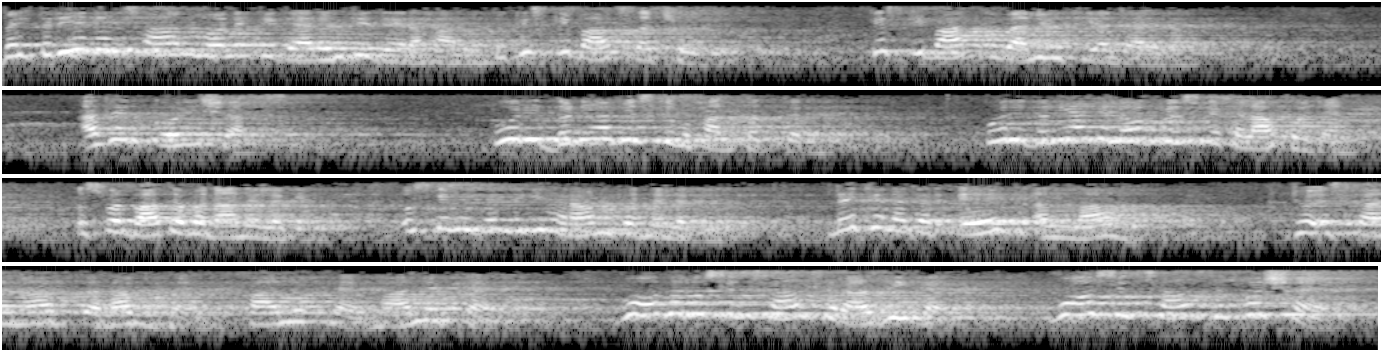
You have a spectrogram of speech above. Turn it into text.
بہترین انسان ہونے کی گارنٹی دے رہا ہے تو کس کی بات سچ ہوگی؟ کس کی بات کو ویلیو کیا جائے گا؟ اگر کوئی شخص پوری دنیا بھی اس کی مخالفت کرے، پوری دنیا کے لوگ بھی اس کے خلاف ہو جائیں، اس پر باتیں بنانے لگے، اس کے لیے زندگی حرام کرنے لگے، لیکن اگر ایک اللہ جو اس کائنات کا رب ہے، خالق ہے، مالک ہے، وہ اگر اس انسان سے راضی ہے، وہ اس انسان سے خوش ہے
